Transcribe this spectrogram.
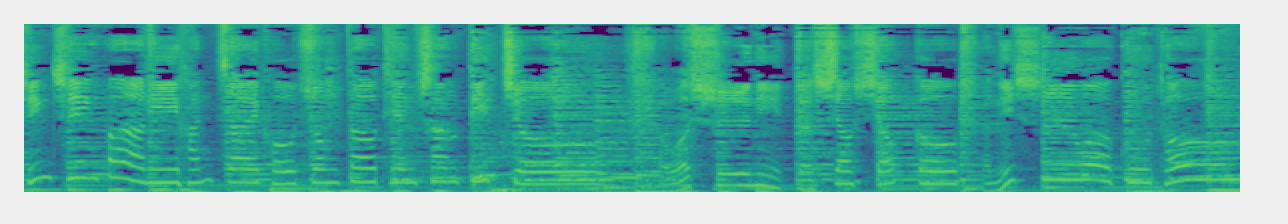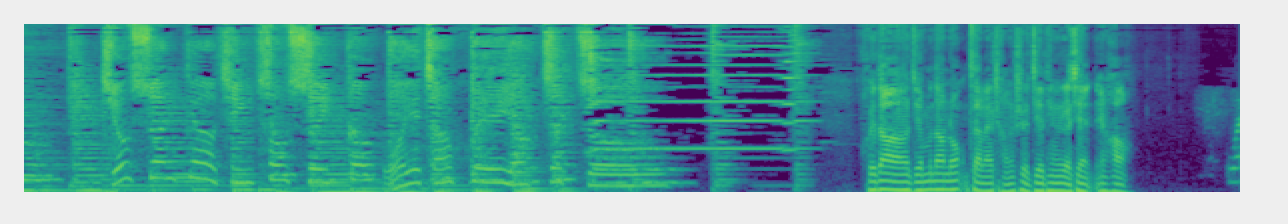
轻轻把你含在口中，到天长地久。我是你的小小狗，你是我骨头。就算掉进臭水沟，我也照会摇着走。回到节目当中，再来尝试接听热线。您好，喂，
